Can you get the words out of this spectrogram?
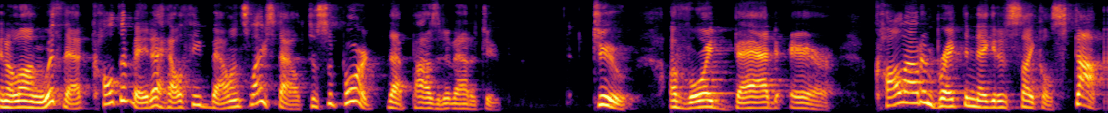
And along with that, cultivate a healthy, balanced lifestyle to support that positive attitude. Two, avoid bad air. Call out and break the negative cycle. Stop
